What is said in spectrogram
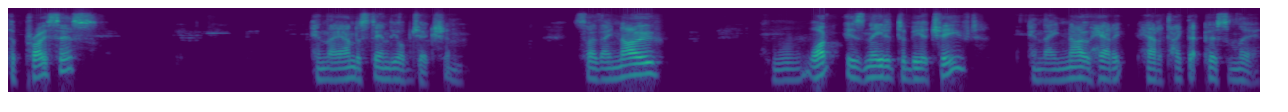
the process and they understand the objection. So they know what is needed to be achieved and they know how to how to take that person there.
